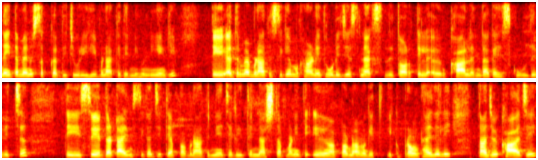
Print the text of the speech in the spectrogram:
ਨਹੀਂ ਤਾਂ ਮੈਨੂੰ ਸ਼ੱਕਰ ਦੀ ਚੂਰੀ ਹੀ ਬਣਾ ਕੇ ਦੇਣੀ ਹੁੰਨੀ ਹੈਗੀ। ਤੇ ਇੱਧਰ ਮੈਂ ਬਣਾਤੇ ਸੀਗੇ ਮਖਾਣੇ ਥੋੜੇ ਜਿਹੇ ਸਨੈਕਸ ਦੇ ਤੌਰ ਤੇ ਲੈ- ਖਾ ਲੈਂਦਾ ਕਹੇ ਸਕੂਲ ਦੇ ਵਿੱਚ। ਤੇ ਸਵੇਰ ਦਾ ਟਾਈਮ ਸੀਗਾ ਜੀ ਤੇ ਆਪਾਂ ਬਣਾ ਦਿੰਨੇ ਆ ਚਲੀ ਤੇ ਨਾਸ਼ਤਾ ਪਾਣੀ ਤੇ ਆਪਾਂ ਬਣਾਵਾਂਗੇ ਇੱਕ ਪਰੌਂਠਾ ਇਹਦੇ ਲਈ, ਤਾਂ ਜੋ ਇਹ ਖਾ ਜੇ।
